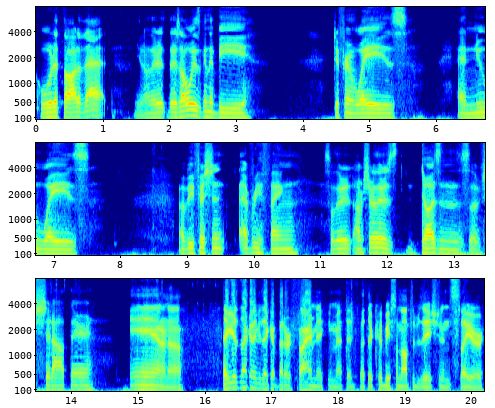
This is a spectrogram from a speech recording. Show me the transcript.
who would have thought of that? You know, there there's always going to be different ways and new ways of efficient everything. So there I'm sure there's dozens of shit out there. Eh, I don't know. Like, it's not gonna be like a better fire making method, but there could be some optimization in Slayer,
